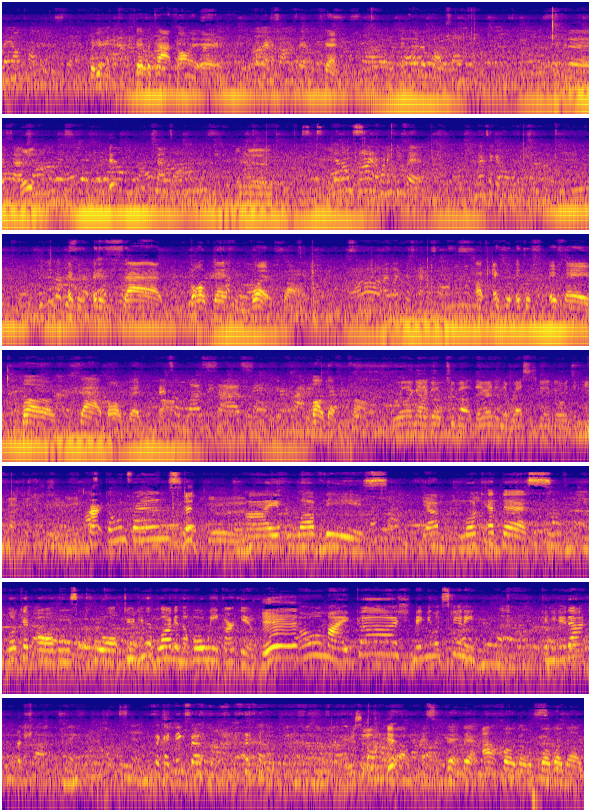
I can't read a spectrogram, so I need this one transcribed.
Lay on top of the stick. But yeah, that's the kind of song it is. what kind of song is it? Yeah. Is it a pop song? Is it a sad Ready? song? Sad song? I'm gonna. Yeah, that's fine. I want to keep it. I'm gonna take it home with me. It's a, it's a sad, ball dashing what song? Ah, I like this kind of song. Uh, it's a, it's a, it's a love, sad, ball dashing It's a love sad song. Ball dashing song. We're only gonna go to about there, then the rest is gonna go with the peacock feathers. Is that good? All right. Going, friends? Good. Good. I love these. Yep. Look at this. Look at all these cool. Dude, you are blogging the whole week, aren't you? Yeah. Oh my gosh. Make me look skinny. Can you do that? It's like, I think so. Where is it? Yeah. Then, then I fuck up with fuck like, like,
